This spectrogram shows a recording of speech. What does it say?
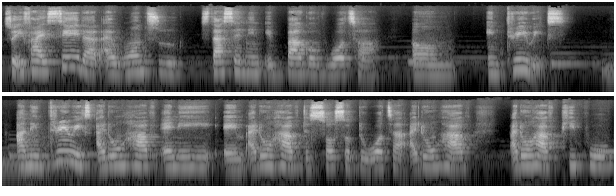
So if I say that I want to start selling a bag of water um, in three weeks, and in three weeks i don't have any um, i don't have the source of the water i don't have i don't have people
